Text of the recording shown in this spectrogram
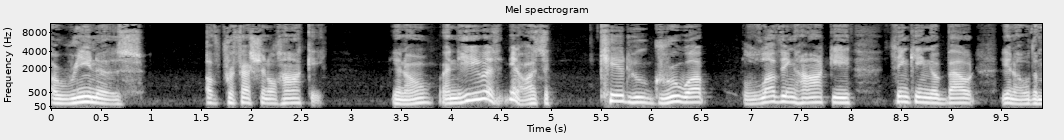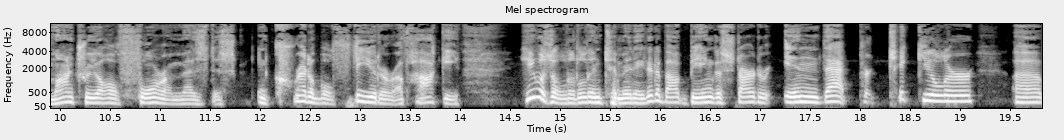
arenas of professional hockey. You know, and he was, you know, as a kid who grew up loving hockey, thinking about, you know, the Montreal Forum as this incredible theater of hockey. He was a little intimidated about being the starter in that particular uh,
